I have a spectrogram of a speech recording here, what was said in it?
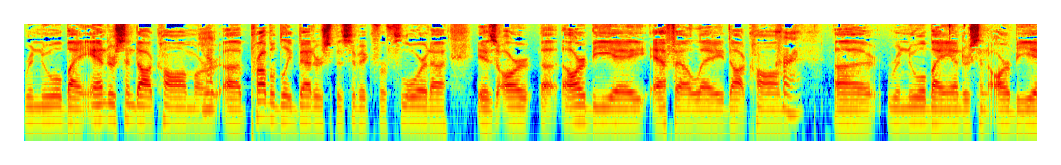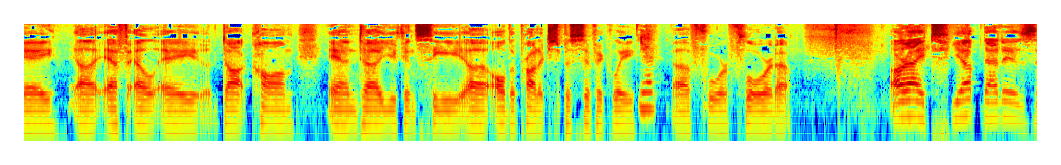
renewalbyandersen.com or Yep. uh, probably better specific for Florida is R, uh, rbafla.com. Correct. Uh, renewal by Andersen RBA uh, com and uh, you can see uh, all the products specifically Yep. uh, for Florida. All right. Yep. That is.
